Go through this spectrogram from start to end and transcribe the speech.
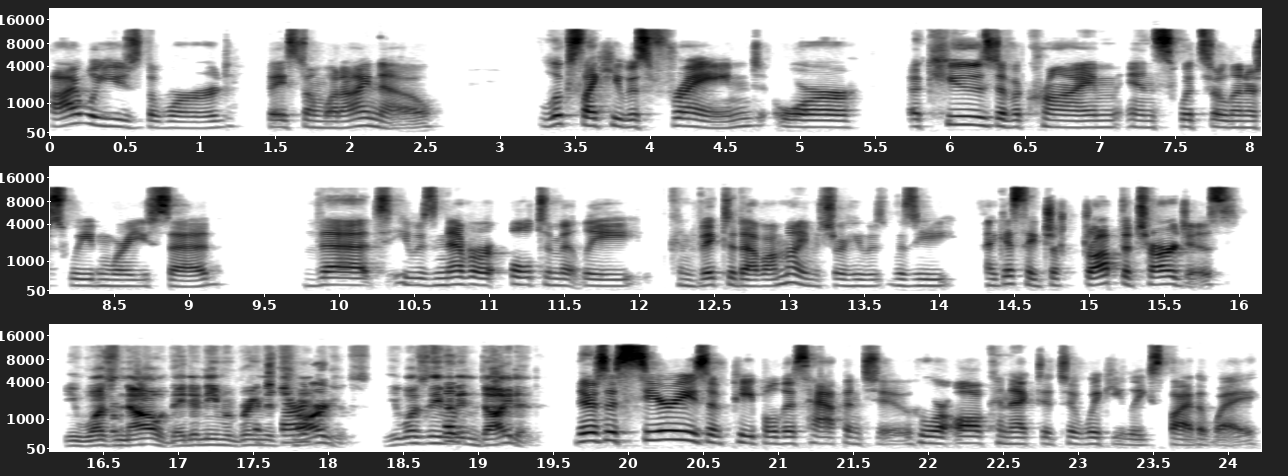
I will use the word based on what I know, looks like he was framed or accused of a crime in Switzerland or Sweden, where you said that he was never ultimately convicted of. I'm not even sure he was. Was he? I guess they just dropped the charges. He was no. They didn't even bring the, the charges. He wasn't even so, indicted. There's a series of people this happened to who are all connected to WikiLeaks. By the way,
